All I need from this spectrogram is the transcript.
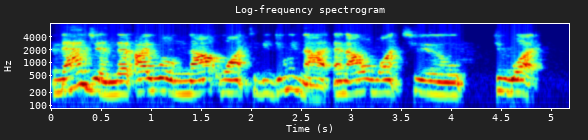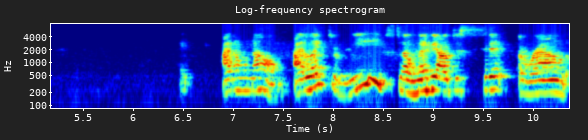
imagine that I will not want to be doing that. And I will want to do what? I don't know. I like to read, so maybe I'll just sit around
